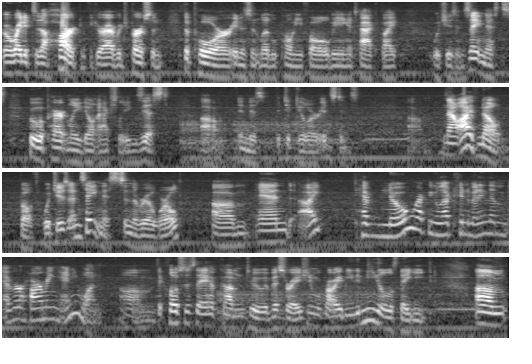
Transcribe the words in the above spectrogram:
go right into the heart of your average person. The poor, innocent little pony foal being attacked by witches and Satanists, who apparently don't actually exist um, in this particular instance. Um, now, I've known both witches and Satanists in the real world, um, and I have no recollection of any of them ever harming anyone. Um, the closest they have come to evisceration will probably be the meals they eat. Um,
